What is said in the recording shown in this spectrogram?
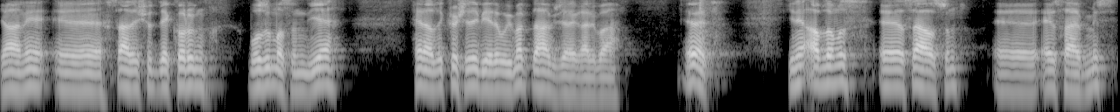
Yani e, sadece şu dekorun bozulmasın diye herhalde köşede bir yere uyumak daha güzel galiba. Evet. Yine ablamız e, sağ olsun e, ev sahibimiz.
